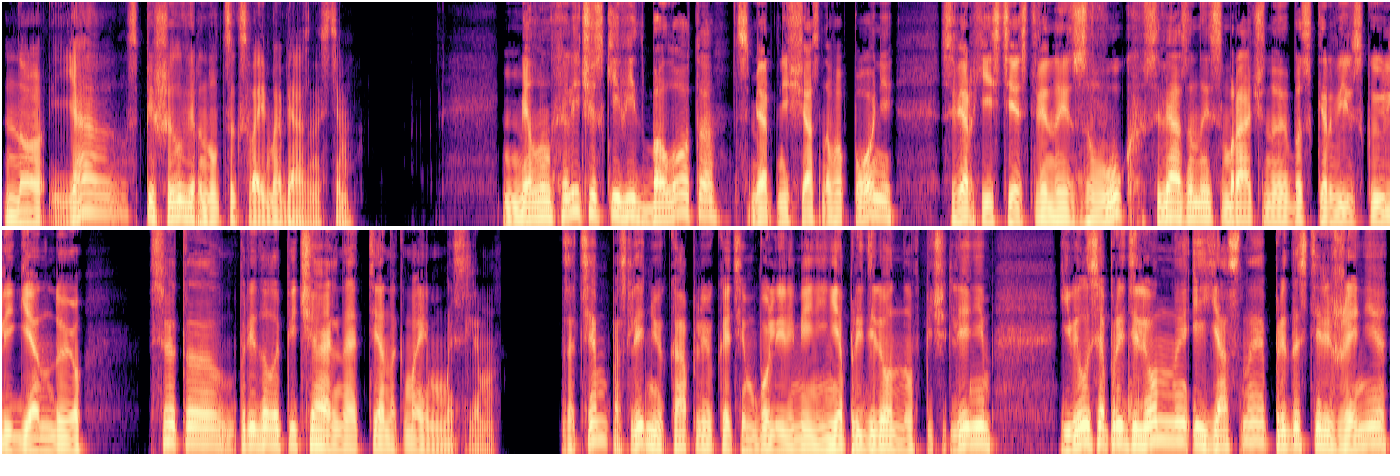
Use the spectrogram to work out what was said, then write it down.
Но я спешил вернуться к своим обязанностям. Меланхолический вид болота, смерть несчастного пони, сверхъестественный звук, связанный с мрачную баскервильскую легендою — все это придало печальный оттенок моим мыслям. Затем последнюю каплю к этим более или менее неопределенным впечатлениям явилось определенное и ясное предостережение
